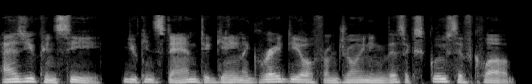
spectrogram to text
As you can see, you can stand to gain a great deal from joining this exclusive club.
